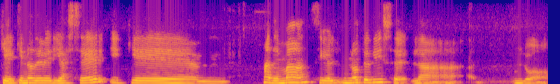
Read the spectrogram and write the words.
que, que no debería ser y que además, si él no te dice la, lo,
